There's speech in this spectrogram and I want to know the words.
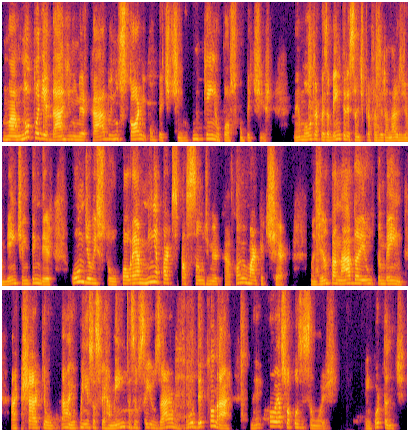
uma notoriedade no mercado e nos torne competitivo. Com quem eu posso competir? Né? Uma outra coisa bem interessante para fazer análise de ambiente é entender onde eu estou, qual é a minha participação de mercado, qual é o meu market share. Não adianta nada eu também achar que eu, ah, eu conheço as ferramentas, eu sei usar, vou detonar, né? Qual é a sua posição hoje? É importante.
